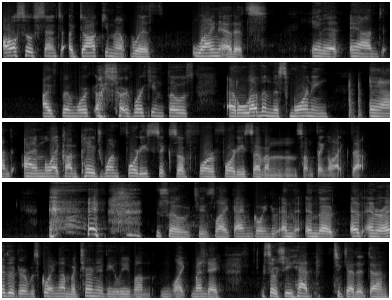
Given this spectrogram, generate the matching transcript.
also sent a document with line edits in it and I've been work I started working those at 11 this morning and I'm like on page 146 of 447 something like that. so she's like I'm going to and and the and her editor was going on maternity leave on like Monday. So she had to get it done.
